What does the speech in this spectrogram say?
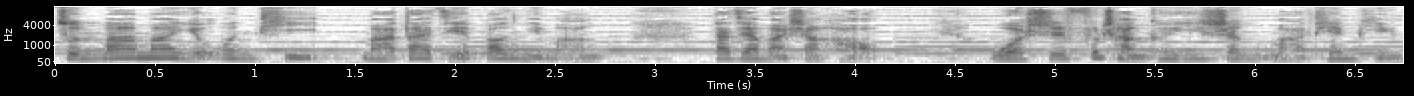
准妈妈有问题，马大姐帮你忙。大家晚上好，我是妇产科医生马天平，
